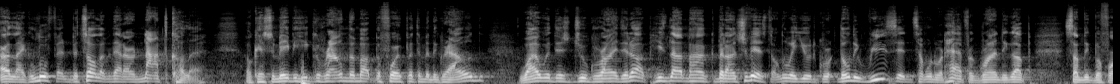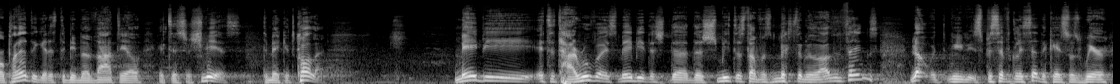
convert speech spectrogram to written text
are like luf and betzolim that are not kole. Okay, so maybe he ground them up before he put them in the ground. Why would this Jew grind it up? He's not but on shavis. The only way you would, the only reason someone would have for grinding up something before planting it is to be mevatel. It's a shavis to make it kole. Maybe it's a taruvas. Maybe the, the, the Shemitah stuff was mixed in with other things. No, we specifically said the case was where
